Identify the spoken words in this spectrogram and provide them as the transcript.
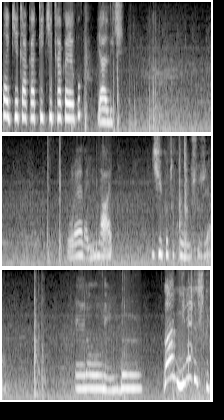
paki taka tiki taka yapıp geldik. Buraya da illa iki kutu koymuşuz yani. Hello neighbor. Lan yine düştük.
